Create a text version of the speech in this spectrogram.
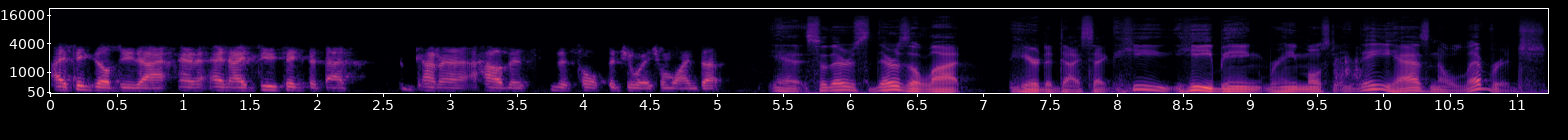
I think they'll do that, and and I do think that that's kind of how this this whole situation winds up. Yeah, so there's there's a lot here to dissect. He he being Raheem Mostert, he has no leverage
